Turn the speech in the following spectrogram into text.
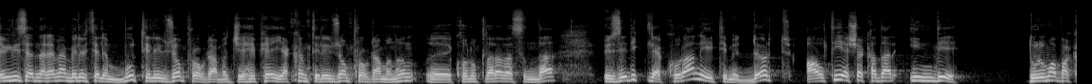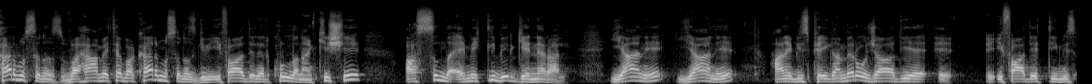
Sevgili izleyenler hemen belirtelim. Bu televizyon programı CHP'ye yakın televizyon programının e, konukları arasında özellikle Kur'an eğitimi 4-6 yaşa kadar indi. Duruma bakar mısınız, vahamete bakar mısınız gibi ifadeler kullanan kişi aslında emekli bir general. Yani yani hani biz peygamber ocağı diye e, e, ifade ettiğimiz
